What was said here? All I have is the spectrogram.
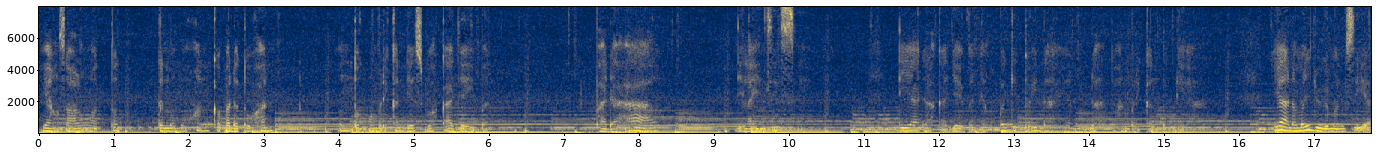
yang selalu ngotot dan memohon kepada Tuhan untuk memberikan dia sebuah keajaiban. Padahal di lain sisi dia adalah keajaiban yang begitu indah yang udah Tuhan berikan untuk dia. Ya, namanya juga manusia.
